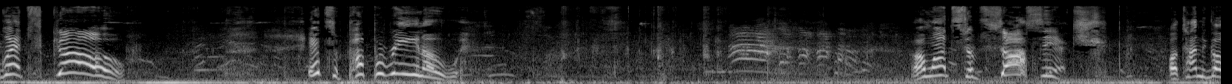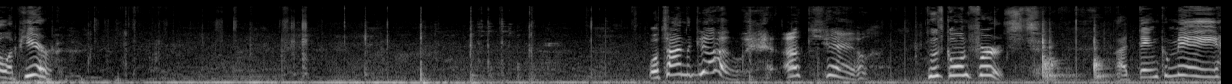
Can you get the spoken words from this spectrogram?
Let's go. It's a pupperino. I want some sausage. Oh, time to go up here. Well, time to go. Okay. Who's going first? I think me.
